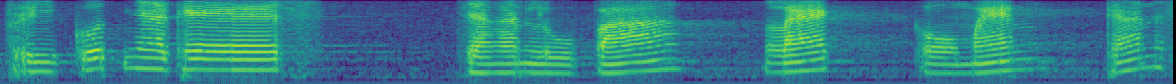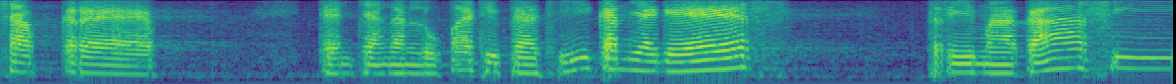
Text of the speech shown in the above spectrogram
berikutnya, guys. Jangan lupa Jangan lupa kita berikan ya guys. Terima kasih.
